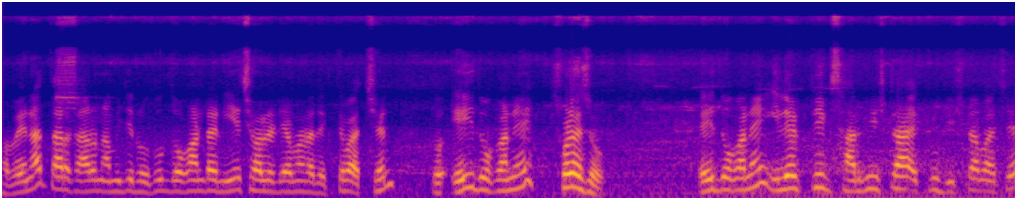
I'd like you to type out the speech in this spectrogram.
হবে না। তার কারণ আমি যে নতুন দোকানটা নিয়েছি অলরেডি আপনারা দেখতে পাচ্ছেন। তো এই দোকানে সরেছো। এই দোকানে ইলেকট্রিক সার্ভিসটা একটু ডিস্টার্ব আছে।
